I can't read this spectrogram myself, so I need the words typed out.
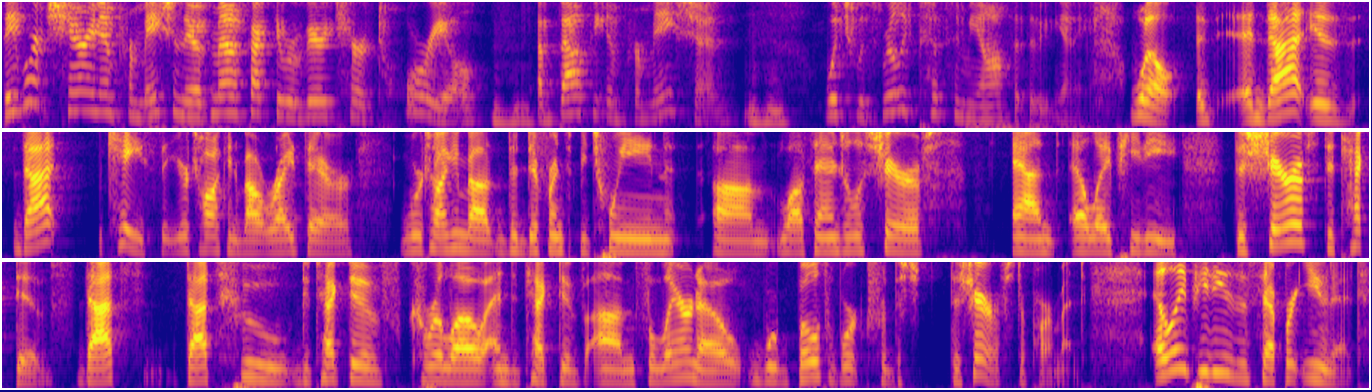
they weren't sharing information there. As a matter of fact, they were very territorial Mm-hmm. about the information, which was really pissing me off at the beginning. Well, and that is that case that you're talking about right there. We're talking about the difference between um, Los Angeles sheriffs and LAPD. The sheriff's detectives. That's that's who Detective Carrillo and Detective um, Salerno were both worked for the, sh- the sheriff's department. LAPD is a separate unit.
